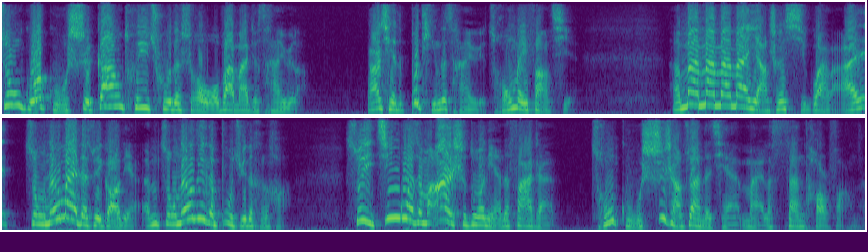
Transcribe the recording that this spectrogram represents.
中国股市刚推出的时候，我爸妈就参与了，而且不停的参与，从没放弃啊，慢慢慢慢养成习惯了，哎，总能卖在最高点，嗯，总能这个布局的很好。所以经过这么二十多年的发展，从股市上赚的钱买了三套房子，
